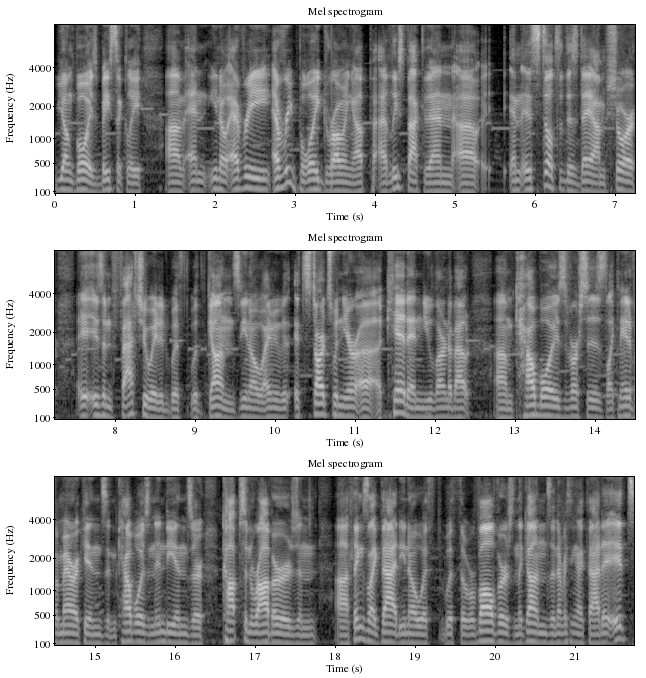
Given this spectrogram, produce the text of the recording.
young boys basically. Um, and you know every every boy growing up at least back then uh, and it's still to this day I'm sure is infatuated with with guns. You know I mean it starts when you're a, a kid and you learn about um, cowboys versus like Native Americans and cowboys and Indians or cops and robbers and uh, things like that you know with with the revolvers and the guns and everything like that. It's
